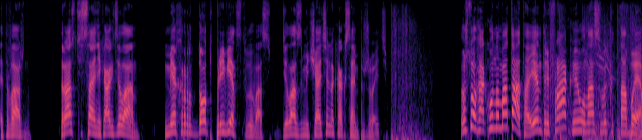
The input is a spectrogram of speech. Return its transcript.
Это важно. Здравствуйте, Саня, как дела? Мехрдот, приветствую вас. Дела замечательно, как сами поживаете? Ну что, Хакуна Матата, энтри фраг, и у нас выход на Б.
